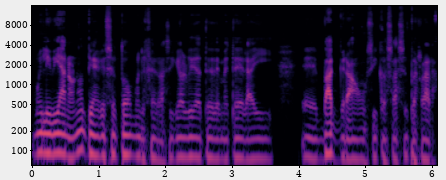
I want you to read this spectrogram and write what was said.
muy liviano, ¿no? Tiene que ser todo muy ligero, así que olvídate de meter ahí eh, backgrounds y cosas súper raras.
